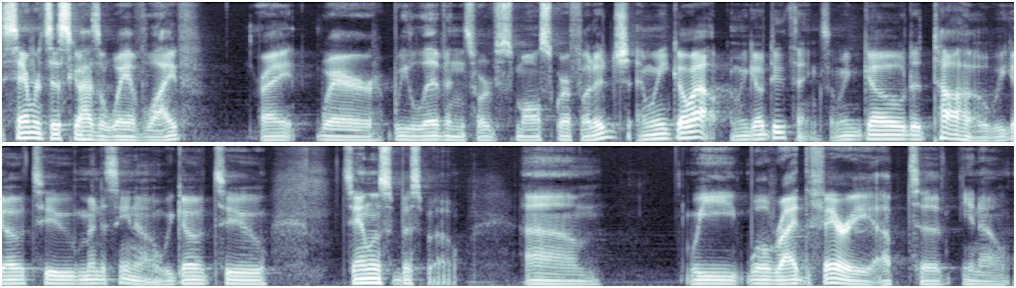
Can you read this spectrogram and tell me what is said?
San Francisco has a way of life, right? Where we live in sort of small square footage and we go out and we go do things. And we go to Tahoe, we go to Mendocino, we go to San Luis Obispo. Um, we will ride the ferry up to, you know,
